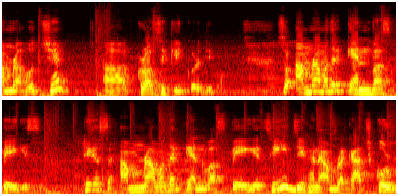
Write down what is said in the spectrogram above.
আমরা হচ্ছে ক্রসে ক্লিক করে দিব। সো আমরা আমাদের ক্যানভাস পেয়ে গেছি, ঠিক আছে? আমরা আমাদের ক্যানভাস পেয়ে গেছি যেখানে আমরা কাজ করব।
